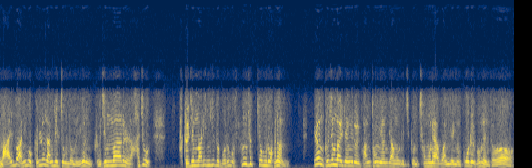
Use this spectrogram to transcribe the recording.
말도 아니고 글로 남길 정도면 이건 거짓말을 아주 거짓말인지도 모르고 상습적으로 하는 이런 거짓말쟁이를 방통위원장으로 지금 청문회하고 앉아있는 꼴을 보면서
